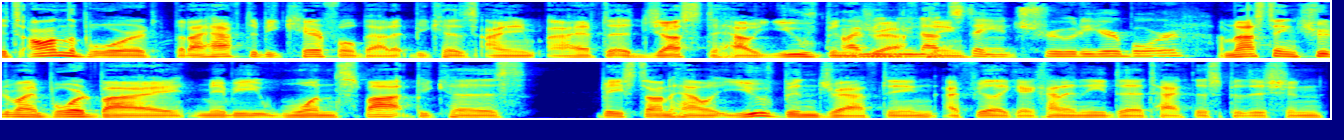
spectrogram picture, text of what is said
It's on the board, but I have to be careful about it because I I have to adjust to how you've been I mean, drafting. you're not staying true to your board. I'm not staying true to my board by maybe one spot because based on how you've been drafting, I feel like I kind of need to attack this position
